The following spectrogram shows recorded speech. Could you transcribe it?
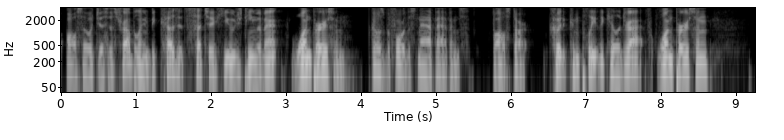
also just as troubling because it's such a huge team event, one person goes before the snap happens, false start, could completely kill a drive. One person,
